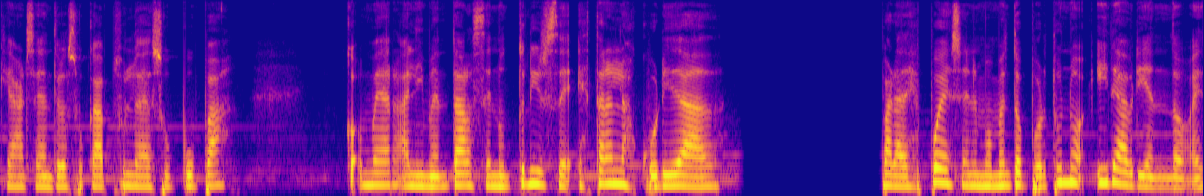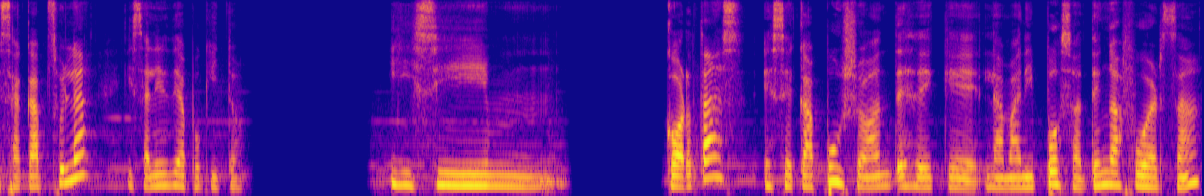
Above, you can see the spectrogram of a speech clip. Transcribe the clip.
quedarse dentro de su cápsula, de su pupa, comer, alimentarse, nutrirse, estar en la oscuridad, para después, en el momento oportuno, ir abriendo esa cápsula y salir de a poquito. Y si mm, cortas ese capullo antes de que la mariposa tenga fuerza,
